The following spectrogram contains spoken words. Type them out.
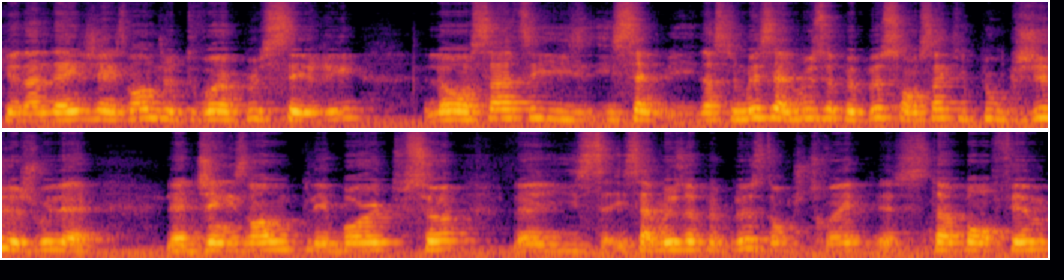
que dans le dernier James Bond, je le trouvais un peu serré. Là, on sent, il, il dans ce il s'amuse un peu plus. On sent qu'il est plus obligé de jouer le, le James Bond, Playboy, tout ça. Il, s'amuse un peu plus, donc je trouvais que c'est un bon film.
